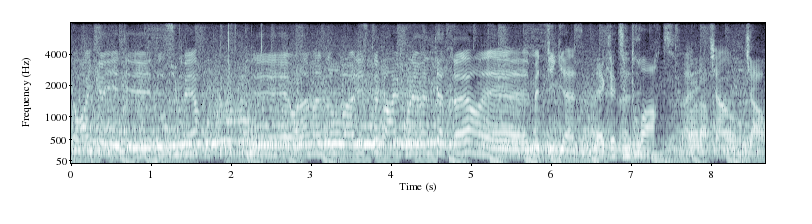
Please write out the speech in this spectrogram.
Leur accueil était, était super. Et voilà, maintenant on va aller se préparer pour les 24 heures et mettre du gaz. Avec le team 3 Art. Allez, ciao. Ciao.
